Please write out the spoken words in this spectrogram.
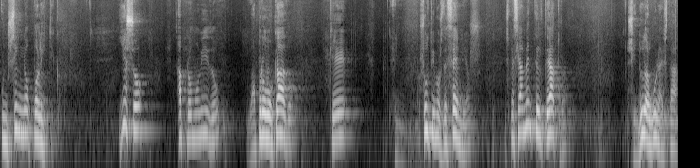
un signo político. Y eso ha promovido o ha provocado que en los últimos decenios, especialmente el teatro, sin duda alguna está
